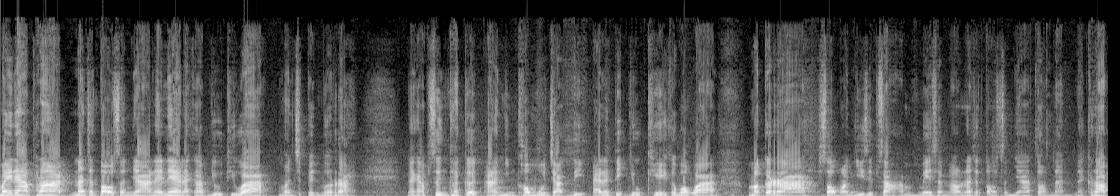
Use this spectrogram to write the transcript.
ไม่น่าพลาดน่าจะต่อสัญญาแน่ๆนะครับ อยู่ที่ว่ามันจะเป็นเมื่อไหร่นะครับ ซึ่งถ้าเกิดอ้างอิงข้อมูลจาก The Athletic UK ก็บอกว่ามกรา2023 เมสันเมาส์น่าจะต่อสัญญาตอนนั้นนะครับ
